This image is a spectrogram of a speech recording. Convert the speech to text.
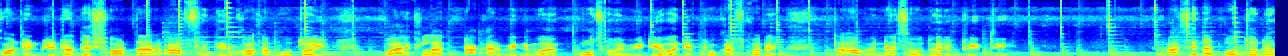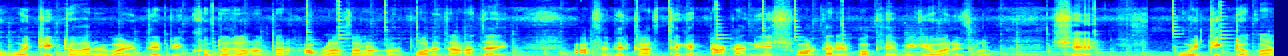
কন্টেন্ট ক্রিয়েটরদের সর্দার আফ্রিদির কথা মতোই কয়েক লাখ টাকার বিনিময়ে প্রথমে ভিডিও বানিয়ে প্রকাশ করে তাহমেনা চৌধুরী প্রীতি। হাসিনার পতনে ওই টিকটকারের বাড়িতে বিক্ষুব্ধ জনতার হামলা চালানোর পরে জানা যায়, আফ্রিদির কাছ থেকে টাকা নিয়ে সরকারের পক্ষে ভিডিও বানিয়েছিল সে। ওই টিকটকার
